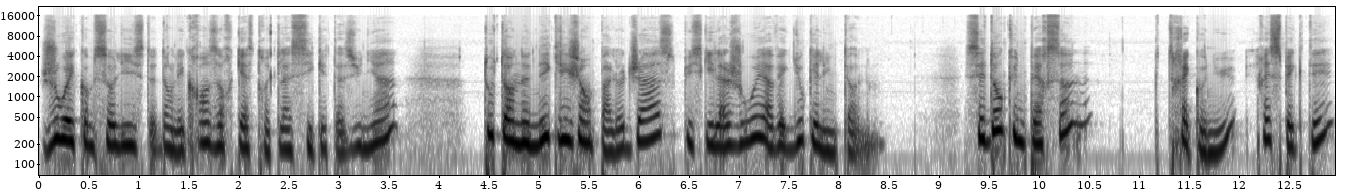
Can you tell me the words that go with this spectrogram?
joué comme soliste dans les grands orchestres classiques états-uniens, tout en ne négligeant pas le jazz puisqu'il a joué avec Duke Ellington. C'est donc une personne très connue, respectée,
